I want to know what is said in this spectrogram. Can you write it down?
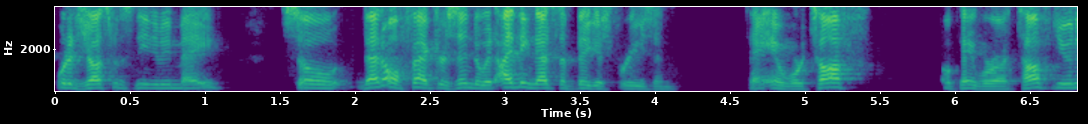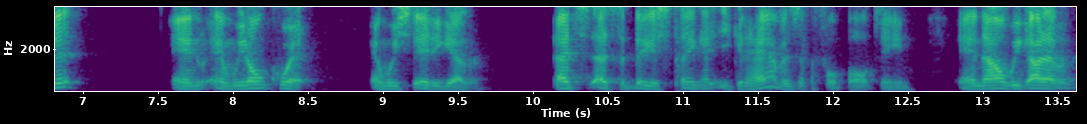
what adjustments need to be made. So that all factors into it. I think that's the biggest reason. And we're tough. Okay, we're a tough unit, and and we don't quit, and we stay together. That's that's the biggest thing that you can have as a football team. And now we got to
